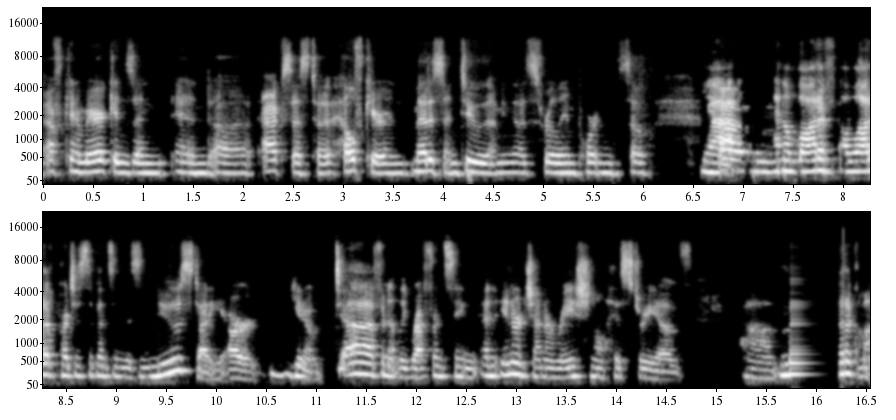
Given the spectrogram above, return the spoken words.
African Americans and and uh, access to healthcare and medicine too. I mean, that's really important. So yeah um, and a lot of a lot of participants in this new study are you know definitely referencing an intergenerational history of um, medical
